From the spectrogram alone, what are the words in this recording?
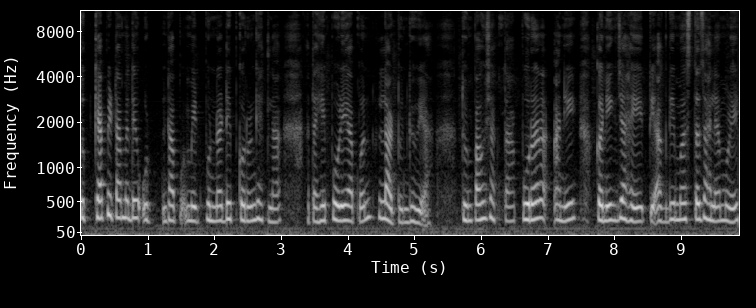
सुक्या पिठामध्ये उंडा मीठ पुन्हा डीप करून घेतला. आता हे पोळी आपण लाटून घेऊया. तुम्ही पाहू शकता पुरण आणि कणिक जी आहे ती अगदी मस्त झाल्यामुळे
